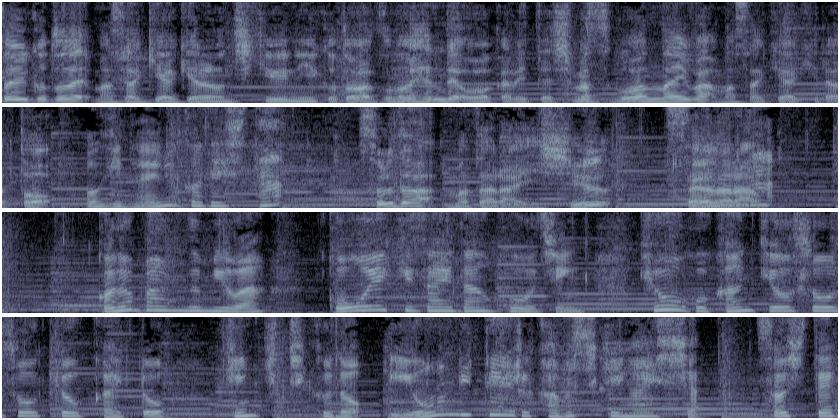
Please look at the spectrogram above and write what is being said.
ということで正木明の地球にいいことはこの辺でお別れいたします。ご案内は正木明と。小木野恵美子でした。それではまた来週。さようなら。この番組は公益財団法人兵庫環境創造協会と近畿地区のイオンリテール株式会社そして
